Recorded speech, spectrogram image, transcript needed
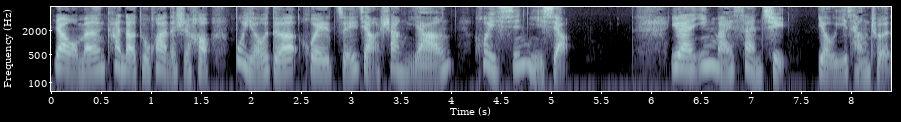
让我们看到图画的时候不由得会嘴角上扬，会心一笑。愿阴霾散去，友谊长存。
